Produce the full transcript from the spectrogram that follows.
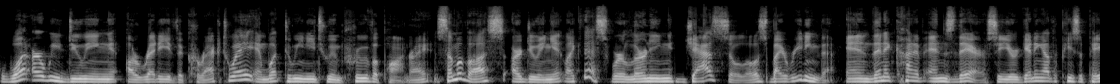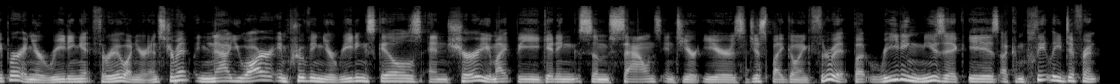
what are we doing already the correct way and what do we need to improve upon, right? Some of us are doing it like this. We're learning jazz solos by reading them. And then it kind of ends there. So you're getting out the piece of paper and you're reading it through on your instrument. Now you are improving your reading skills and sure, you might be getting some sounds into your ears just by going through it, but reading music is a completely different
